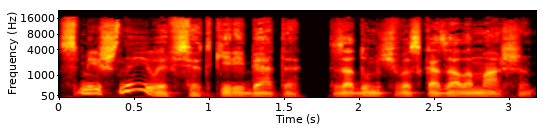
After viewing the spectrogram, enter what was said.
«Смешные вы все-таки, ребята», — задумчиво сказала Маша.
